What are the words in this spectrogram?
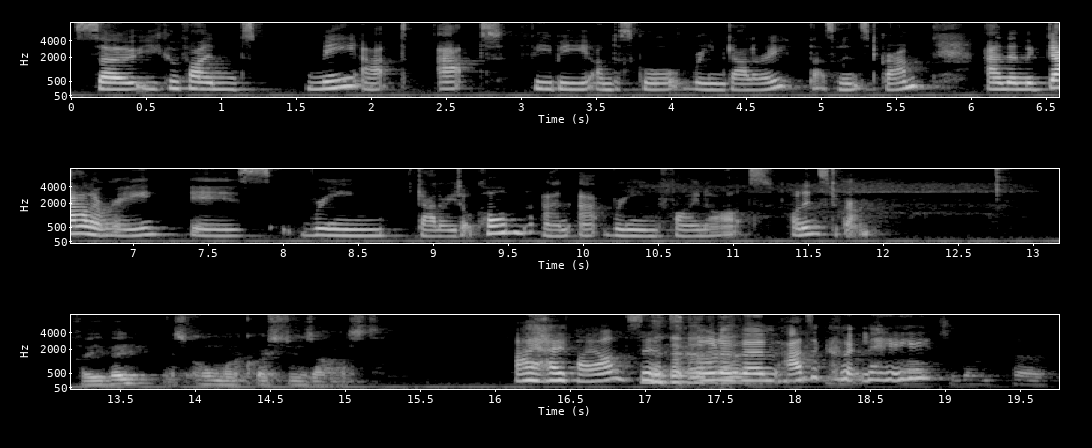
So you can find me at at Phoebe underscore Ream Gallery. That's on Instagram. And then the gallery is reamgallery.com and at Ream Fine Art on Instagram. Phoebe, that's all my questions asked. I hope I answered all of them adequately. Answered them perfectly.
